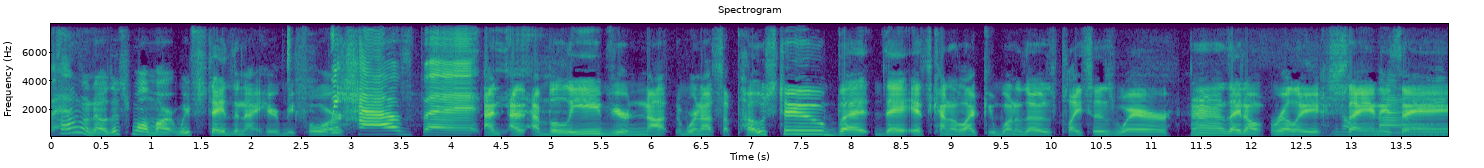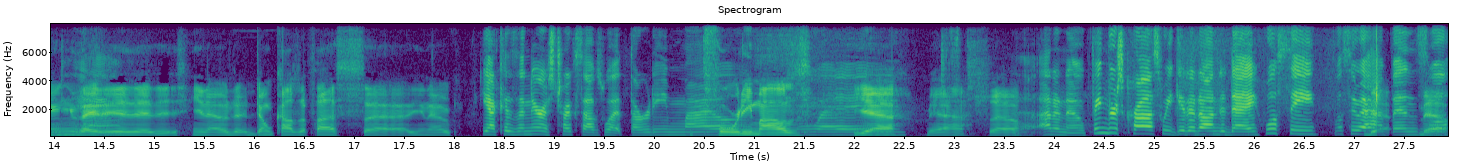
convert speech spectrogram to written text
and I don't know. This Walmart, we've stayed the night here before. we have, but I, I, I believe you're not. We're not supposed to, but they. It's kind of like one of those places where eh, they don't really don't say mind, anything. They, you know, don't cause a fuss. Uh, you know, yeah, because the nearest truck stop's what 30 miles. 40 miles. away. Yeah, yeah. So I don't know. Fingers crossed we get it on today. We'll see. We'll see what Yeah, happens. yeah.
